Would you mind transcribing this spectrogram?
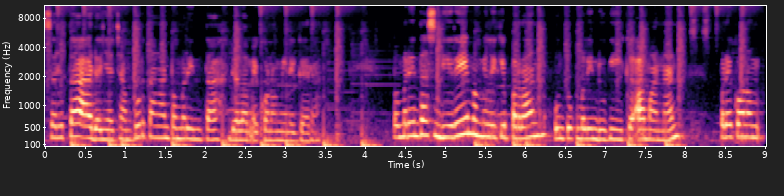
serta adanya campur tangan pemerintah dalam ekonomi negara. Pemerintah sendiri memiliki peran untuk melindungi keamanan perekonom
